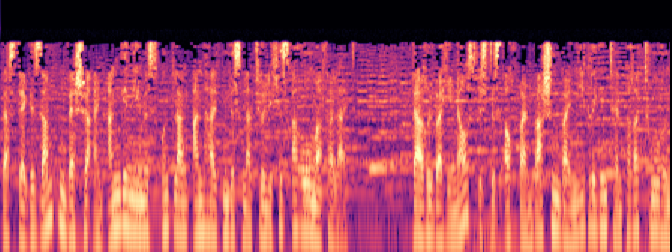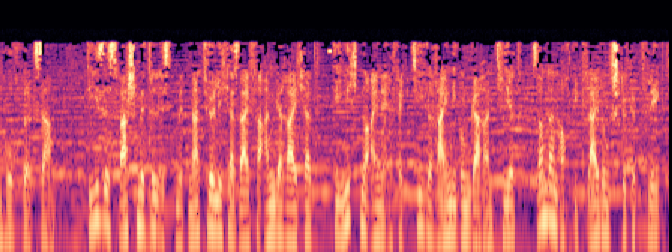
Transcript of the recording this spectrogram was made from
das der gesamten Wäsche ein angenehmes und lang anhaltendes natürliches Aroma verleiht. Darüber hinaus ist es auch beim Waschen bei niedrigen Temperaturen hochwirksam. Dieses Waschmittel ist mit natürlicher Seife angereichert, die nicht nur eine effektive Reinigung garantiert, sondern auch die Kleidungsstücke pflegt,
